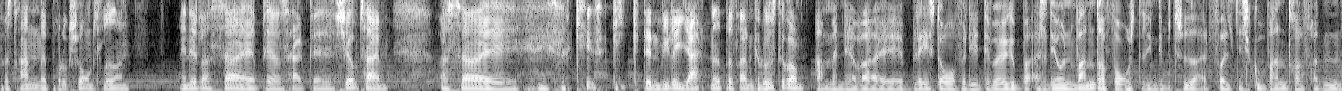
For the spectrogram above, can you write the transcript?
på stranden med produktionslederen. Men ellers så øh, blev der sagt øh, showtime, og så, øh, så, gik, så gik den vilde jagt ned på stranden. Kan du huske det, Gorm? Jamen, jeg var øh, blæst over, fordi det var jo ikke bare, altså det var en vandreforestilling. Det betyder, at folk de skulle vandre fra den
